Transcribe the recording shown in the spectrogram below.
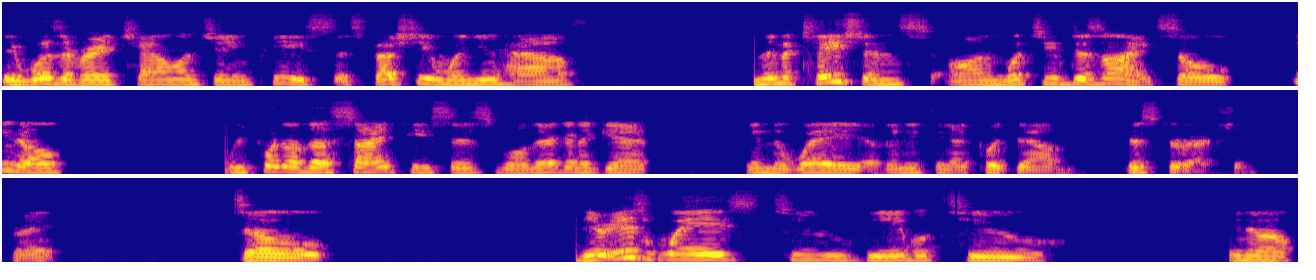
it was a very challenging piece, especially when you have limitations on what you've designed. So, you know, we put on the side pieces, well, they're going to get in the way of anything I put down this direction, right? So there is ways to be able to, you know,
